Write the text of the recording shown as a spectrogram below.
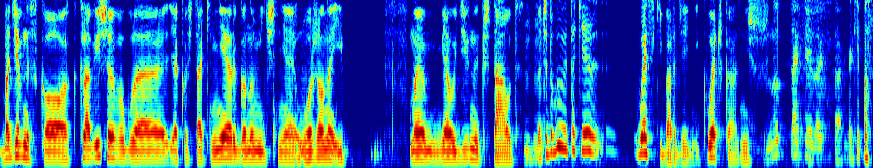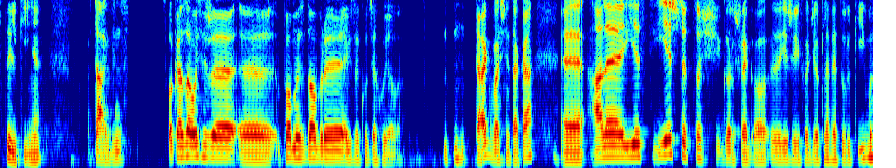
badziewny skok, klawisze w ogóle jakoś tak nieergonomicznie ułożone i w, mają, miały dziwny kształt. Znaczy to były takie łezki bardziej, kółeczka niż... No takie, tak, tak. Takie pastylki, nie? Tak, więc okazało się, że e, pomysł dobry, egzekucja chujowa. Tak, właśnie taka. E, ale jest jeszcze coś gorszego, e, jeżeli chodzi o klawiaturki, bo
